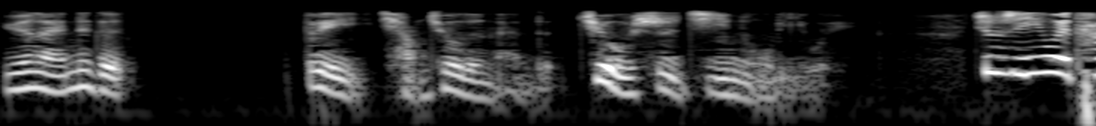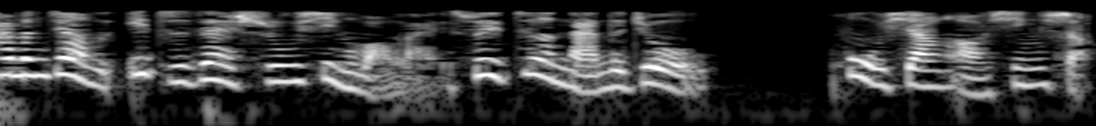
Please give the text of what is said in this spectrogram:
原来那个被抢救的男的就是基努李维，就是因为他们这样子一直在书信往来，所以这个男的就互相啊欣赏，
